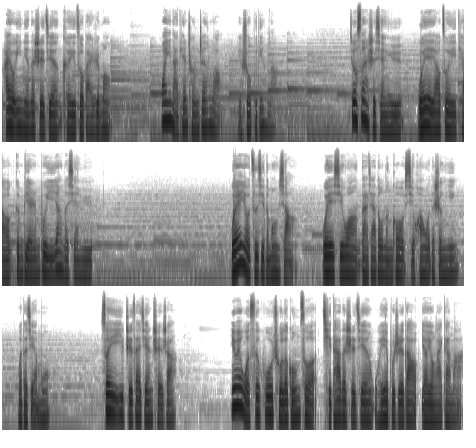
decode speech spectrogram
还有一年的时间可以做白日梦，万一哪天成真了，也说不定呢。就算是咸鱼，我也要做一条跟别人不一样的咸鱼。我也有自己的梦想，我也希望大家都能够喜欢我的声音，我的节目，所以一直在坚持着。因为我似乎除了工作，其他的时间我也不知道要用来干嘛。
